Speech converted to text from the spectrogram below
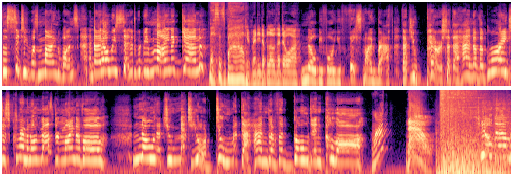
The city was mine once, and I always said it would be mine again! This is bad. Get ready to blow the door. Know before you face my wrath that you perished at the hand of the greatest criminal mastermind of all! Know that you met your doom at the hand of the Golden Claw! What? Now! Kill them!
